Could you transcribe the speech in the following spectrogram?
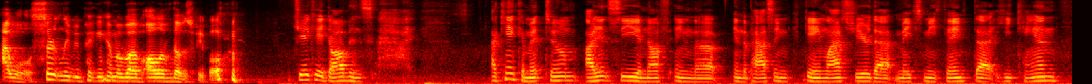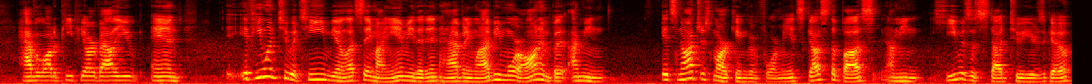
I will certainly be picking him above all of those people. J.K. Dobbins, I can't commit to him. I didn't see enough in the in the passing game last year that makes me think that he can have a lot of PPR value. And if he went to a team, you know, let's say Miami that didn't have anyone, I'd be more on him. But I mean, it's not just Mark Ingram for me. It's Gus the Bus. I mean, he was a stud two years ago.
